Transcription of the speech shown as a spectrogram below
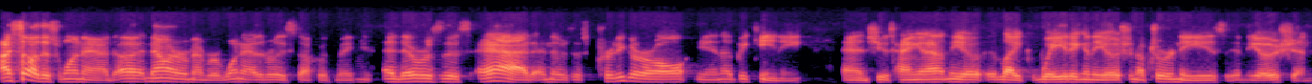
I saw this one ad. Uh, now I remember one ad that really stuck with me. And there was this ad, and there was this pretty girl in a bikini, and she was hanging out in the like wading in the ocean up to her knees in the ocean,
